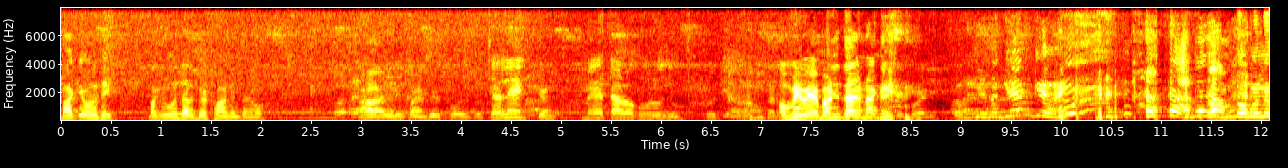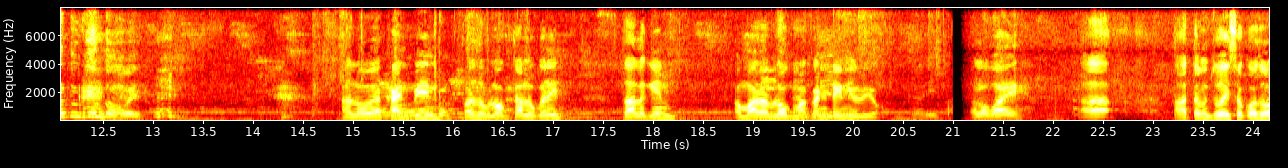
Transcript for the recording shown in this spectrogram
બાકી એવું નથી. બાકી વધારે બેઠો આની પાસે હો. હા એની પાસે બેઠો હોય છે. ચાલે. કેમ? મેં તારો ગુરુ છું અમે બે બનતા નાખી ગેમ કેવાય આમ તો મને તું કહેતો હોય. હાલો હવે ખાઈન પીન પાછો વ્લોગ ચાલુ કરી. ચાલ ગેમ અમારા વ્લોગમાં કન્ટિન્યુ રહ્યો. હલો ભાઈ આ આ તમે જોઈ શકો છો.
